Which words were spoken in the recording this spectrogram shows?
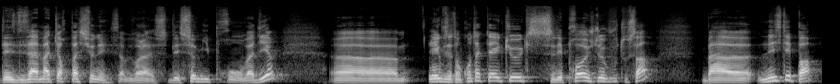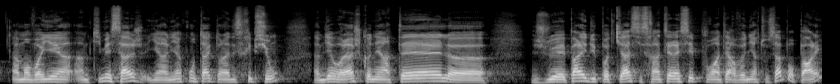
des, amateurs passionnés, ça, voilà, des semi-pros, on va dire. Euh, et vous êtes en contact avec eux, c'est des proches de vous, tout ça. Bah, euh, n'hésitez pas à m'envoyer un, petit message. Il y a un lien contact dans la description. À me dire voilà, je connais un tel. je lui ai parlé du podcast. Il serait intéressé pour intervenir, tout ça, pour parler.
